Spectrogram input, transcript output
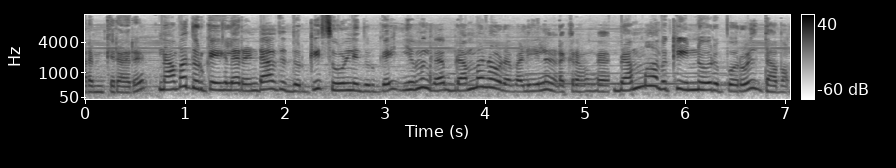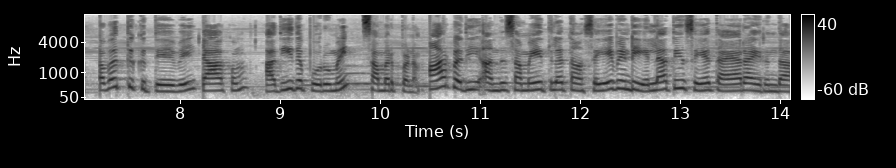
ஆரம்பிக்கிறாரு. நவ துர்க்கைகளை ரெண்டாவது துர்க்கை சூழ்நி துர்க்கை இவங்க பிரம்மனோட வழியில் நடக்கிறவங்க. பிரம்மாவுக்கு இன்னொரு பொருள் தவம். தவத்துக்கு தேவை தியாகம் அதீத பொறுமை சமர்ப்பணம். பார்வதி அந்த சமயத்தில் தான் செய்ய வேண்டிய எல்லாத்தையும் செய்ய தயாராக இருந்தா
